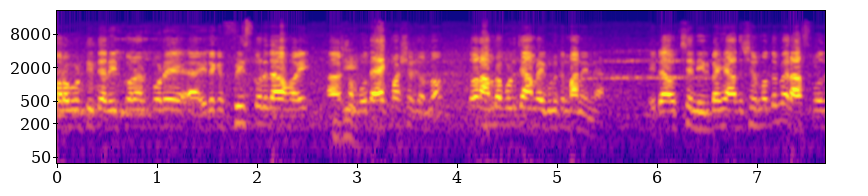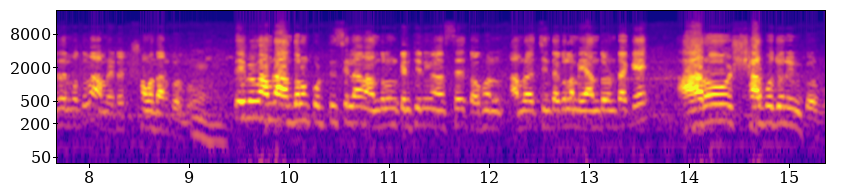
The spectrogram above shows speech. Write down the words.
পরবর্তীতে রিট করার পরে এটাকে ফ্রিজ করে দেওয়া হয় সম্ভবত এক মাসের জন্য। তখন আমরা বলি যে আমরা এগুলোকে মানি না। এটা হচ্ছে নির্বাহী আদেশের মাধ্যমে রাজপথের মাধ্যমে আমরা এটা সমাধান করব। তো এইভাবে আমরা আন্দোলন করতেছিলাম আন্দোলন কন্টিনিউ আছে তখন আমরা চিন্তা করলাম এই আন্দোলনটাকে আরও সার্বজনীন করব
